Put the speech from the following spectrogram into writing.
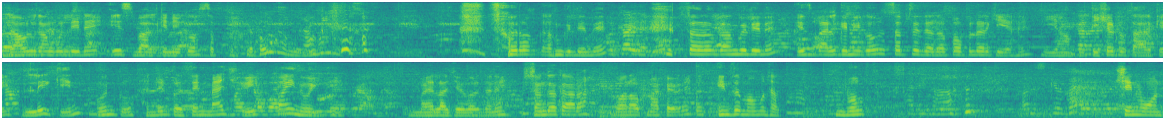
राहुल गांगुली ने इस बालकनी को सब राहुल गांगुली? सौरभ गांगुली ने सौरभ गांगुली ने इस बालकनी को सबसे ज़्यादा पॉपुलर किया है। यहाँ पे टी शर्ट उतार के। लेकिन उनको 100 परसेंट मैच भी फाइन हुई थी। Mahela Jayawardene Sangakkara one of my favourite इनसे मोहम्मद हक वो हाँ। और उसके उधर? शिनवॉन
